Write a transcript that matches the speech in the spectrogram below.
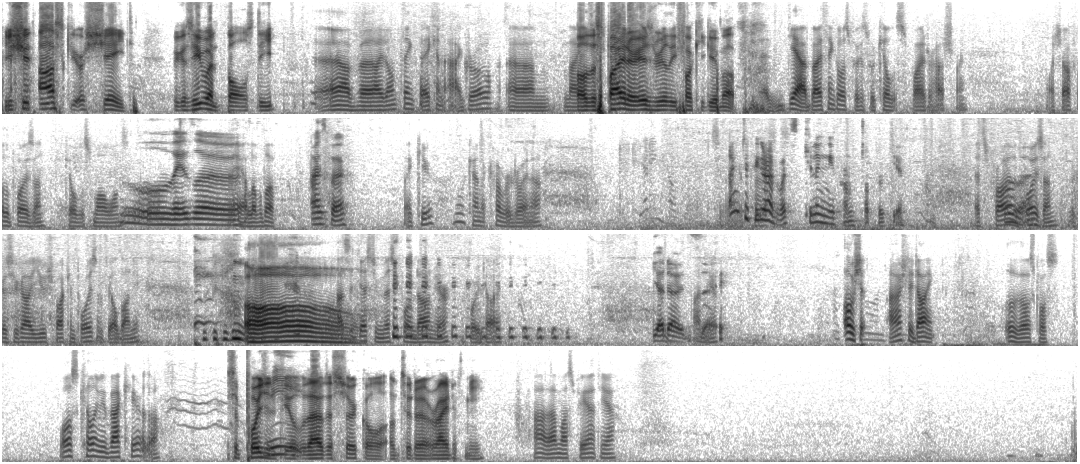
You should ask your shade, because he went balls deep. Yeah, but I don't think they can aggro. Um, like, Well, the spider is really fucking him up. uh, yeah, but I think it was because we killed the spider hatchling. Watch out for the poison. Kill the small ones. Oh, there's Hey, I a leveled up. iceberg. Thank you. We're kind of covered right now. See if I Trying to figure out what's killing me from top of here. That's probably the poison, because you got a huge fucking poison field on you. Oh. I suggest you misform down here before you die. Yeah, don't I say. know. Oh shit, I'm actually dying. Oh, that was close. What was killing me back here though? It's a poison Me. field without a circle on to the right of me. Ah, that must be it, yeah.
